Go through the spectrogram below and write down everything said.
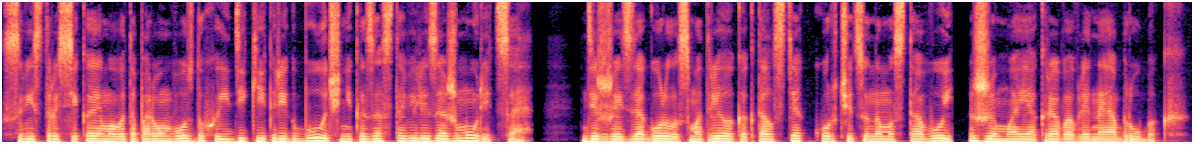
Свист рассекаемого топором воздуха и дикий крик булочника заставили зажмуриться. Держась за горло, смотрела, как толстяк корчится на мостовой, сжимая окровавленный обрубок,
